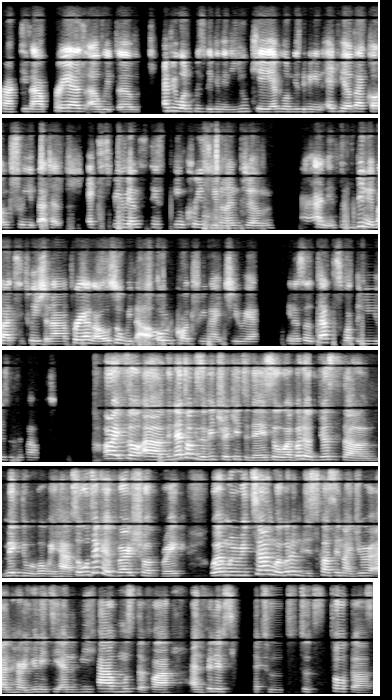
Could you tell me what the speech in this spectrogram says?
practice. Our prayers are with um, everyone who's living in the UK, everyone who's living in every other country that has experienced this increase, you know, and um, and it's been a bad situation. Our prayers are also with our own country, Nigeria. You know, so that's what the news is about. All right, so uh, the network is a bit tricky today, so we're going to just um, make do with what we have. So we'll take a very short break. When we return, we're going to be discussing Nigeria and her unity, and we have Mustafa and Phillips here to, to talk to us.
